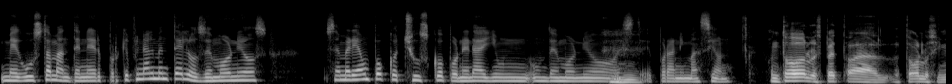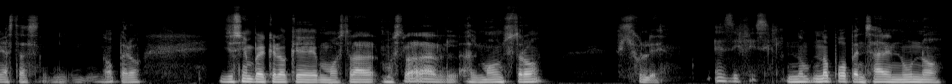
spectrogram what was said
me gusta mantener, porque finalmente los demonios, se me haría un poco chusco poner ahí un, un demonio este, por animación. Con todo el respeto a, a todos los cineastas, ¿no? Pero yo siempre creo que mostrar, mostrar al, al monstruo, híjole, Es difícil. no, no puedo pensar en uno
